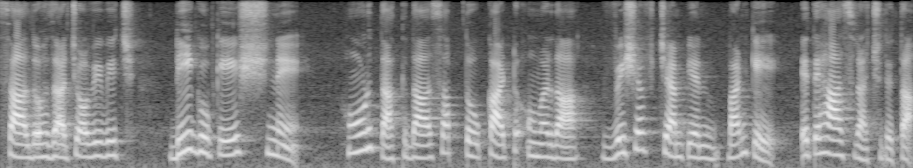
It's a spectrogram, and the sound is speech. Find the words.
ਸਾਲ 2024 ਵਿੱਚ ਡੀ ਗੁਕੇਸ਼ ਨੇ ਹੁਣ ਤੱਕ ਦਾ ਸਭ ਤੋਂ ਘੱਟ ਉਮਰ ਦਾ ਵਿਸ਼ਵ ਚੈਂਪੀਅਨ ਬਣ ਕੇ ਇਤਿਹਾਸ ਰਚ ਦਿੱਤਾ।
